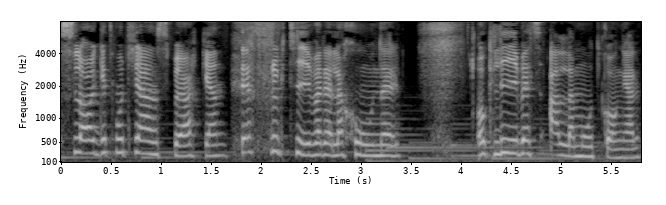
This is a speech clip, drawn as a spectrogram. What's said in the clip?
Slagit mot hjärnspöken, destruktiva relationer och livets alla motgångar.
